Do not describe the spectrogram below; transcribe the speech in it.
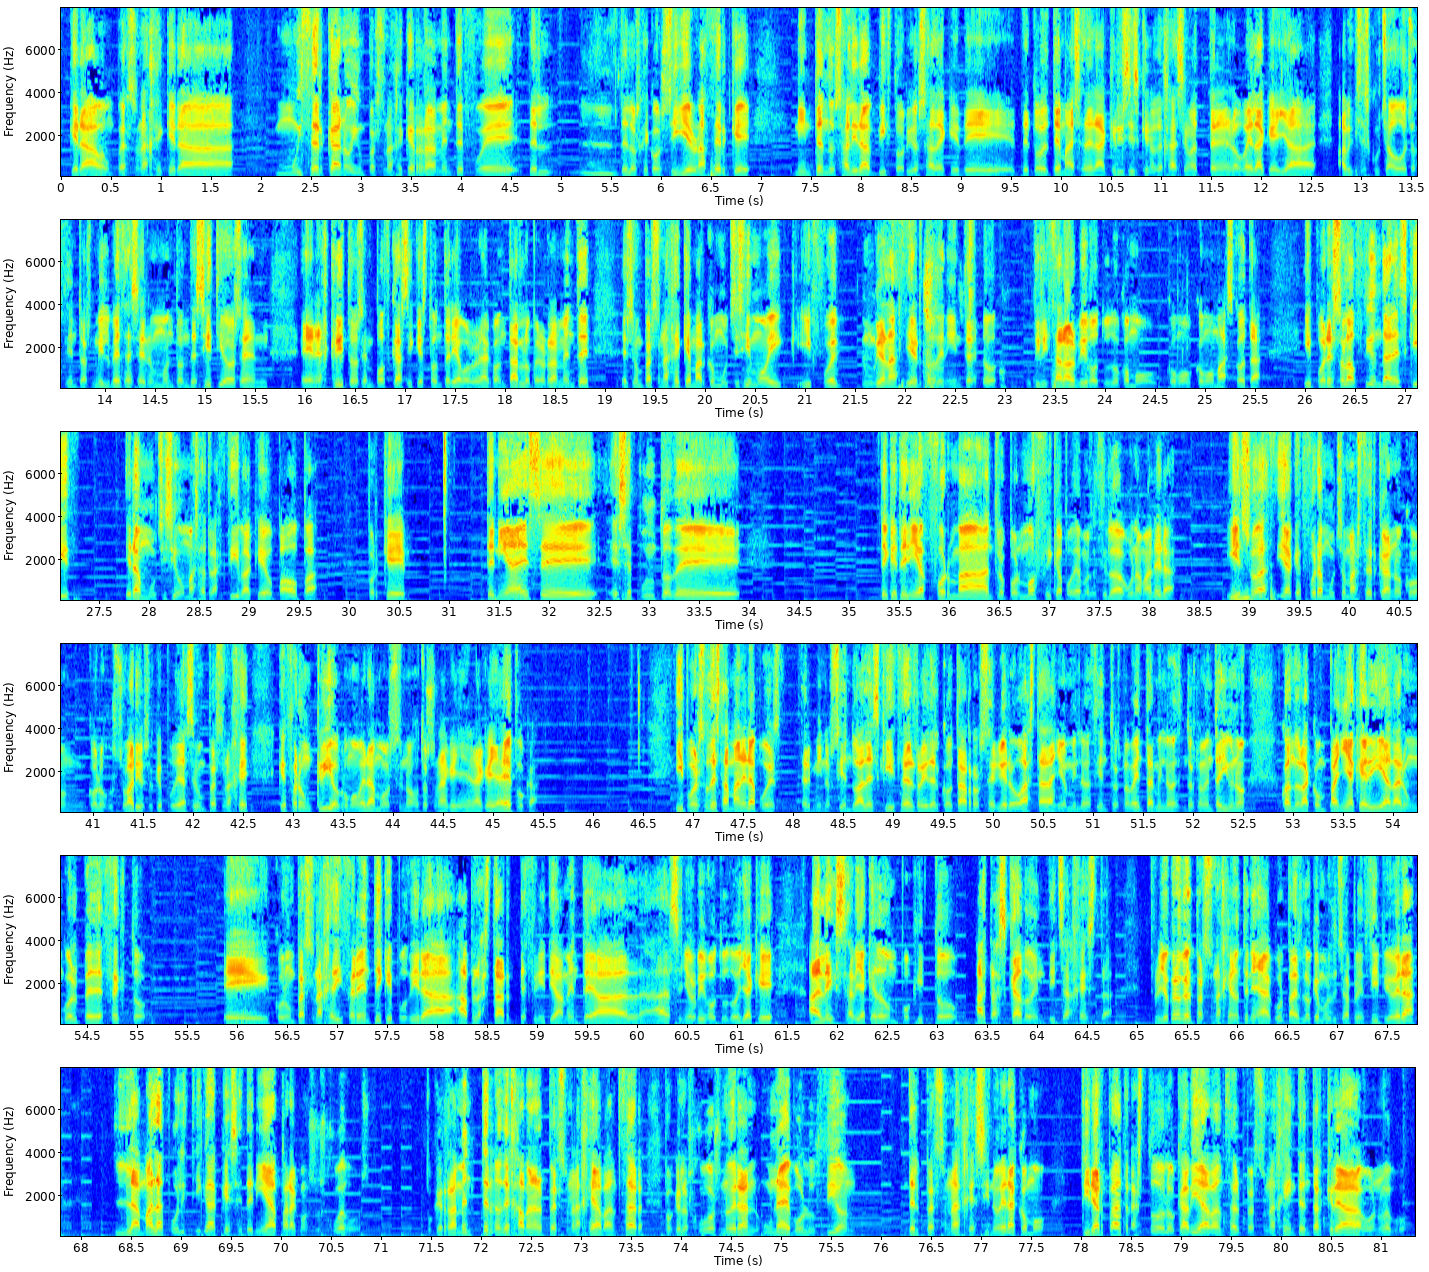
que era un personaje que era muy cercano y un personaje que realmente fue de los que consiguieron hacer que Nintendo saliera victoriosa de que de, de, todo el tema ese de la crisis que no deja de ser una telenovela que ya habéis escuchado 800.000 veces en un montón de sitios, en, en, escritos, en podcast y que es tontería volver a contarlo, pero realmente es un personaje que marcó muchísimo y, fue un gran acierto de Nintendo utilizar al bigotudo como, como, como mascota. Y por eso la opción de Alex Kidd era muchísimo más atractiva que Opa Opa, porque tenía ese, ese punto de de que tenía forma antropomórfica, podríamos decirlo de alguna manera. Y eso hacía que fuera mucho más cercano con, con, los usuarios, o que podía ser un personaje que fuera un crío, como éramos nosotros en aquella, en aquella época. Y por eso de esta manera, pues terminó siendo Alex Kidd el rey del cotarro seguero hasta el año 1990-1991, cuando la compañía quería dar un golpe de efecto eh, con un personaje diferente y que pudiera aplastar definitivamente al, al, señor bigotudo, ya que Alex había quedado un poquito atascado en dicha gesta. Pero yo creo que el personaje no tenía la culpa, es lo que hemos dicho al principio, era la mala política que se tenía para con sus juegos. Porque realmente no dejaban al personaje avanzar, porque los juegos no eran una evolución del personaje, sino era como tirar para atrás todo lo que había avanzado el personaje e intentar crear algo nuevo.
